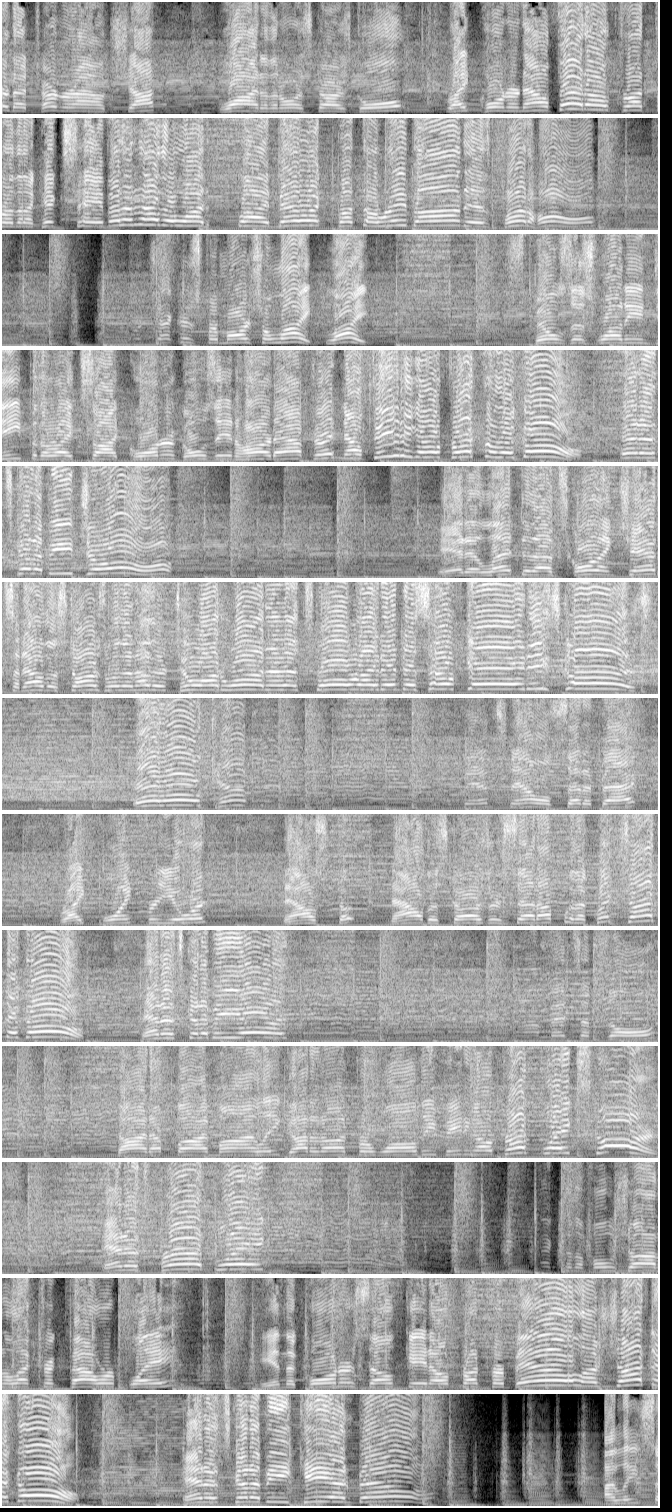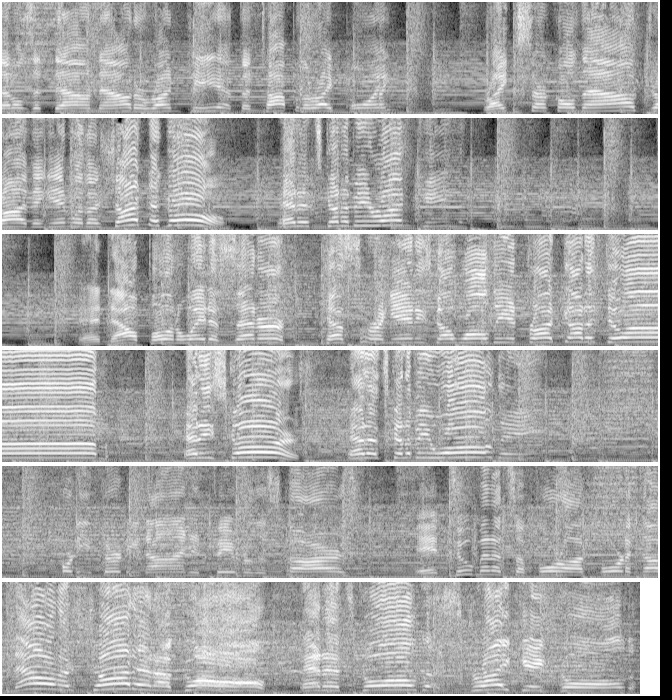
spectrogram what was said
Stewart, a turnaround shot wide of the North Stars goal. Right corner now, fed out front for the kick save, and another one by Merrick, but the rebound is put home. Checkers for Marshall Light. Light spills this one in deep in the right side corner, goes in hard after it. Now feeding out front for the goal, and it's going to be Giroux. And it led to that scoring chance, and now the Stars with another two on one, and it's stole right into Southgate. He scores! All captain. Defense now will set it back. Right point for Ewart. Now, now the Stars are set up with a quick shot to goal, and it's going to be Ewart. Offensive zone. Tied up by Miley. Got it on for Waldy. Feeding out front. Blake scores! And it's Brad Blake Back to the full shot electric power play. In the corner, Southgate out front for Bill. A shot to goal. And it's going to be Kean Bell. Miley settles it down now to run Key at the top of the right point. Right circle now, driving in with a shot and a goal. And it's going to be Run Key. And now pulling away to center. Kessling in. He's got Waldy in front. Got it to him. And he scores. And it's going to be Waldy. 40-39 in favor of the Stars. And two minutes of four on four to come. Now on a shot and a goal. And it's Gold striking Gold.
